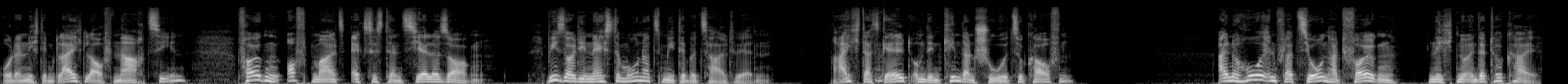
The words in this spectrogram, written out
oder nicht im Gleichlauf nachziehen, folgen oftmals existenzielle Sorgen. Wie soll die nächste Monatsmiete bezahlt werden? Reicht das Geld, um den Kindern Schuhe zu kaufen? Eine hohe Inflation hat Folgen, nicht nur in der Türkei.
